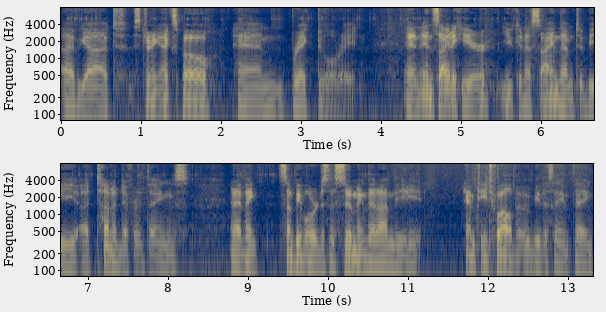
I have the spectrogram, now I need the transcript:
I've got steering expo and brake dual rate. And inside of here, you can assign them to be a ton of different things. And I think some people were just assuming that on the MT12 it would be the same thing.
